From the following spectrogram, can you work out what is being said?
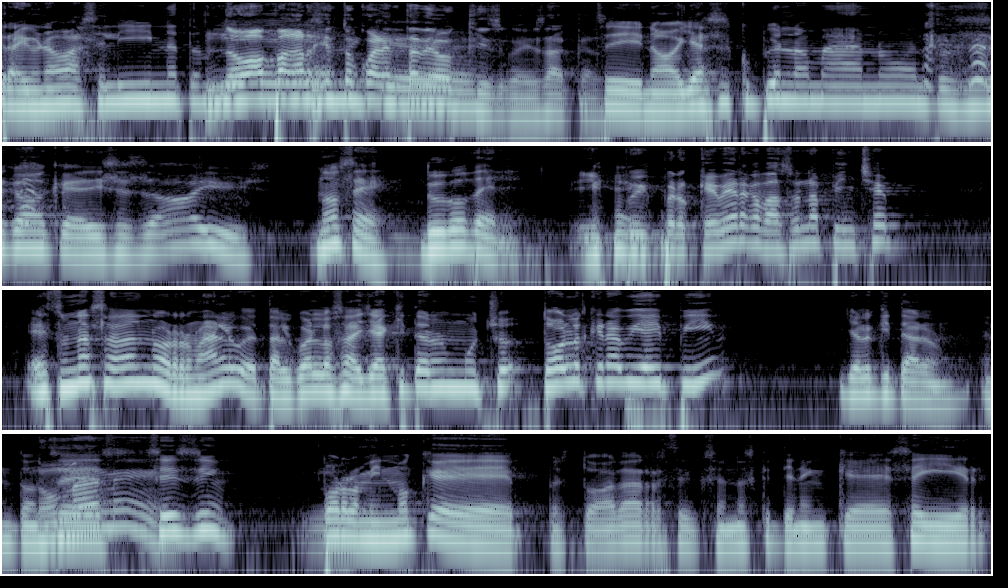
trae una vaselina también. No va a pagar 140 de que- okis, güey, sacas. Sí, no, ya se escupió en la mano, entonces como que dices, ay, no sé, dudo de él. Y- pero qué verga, vas a una pinche. Es una sala normal, güey, tal cual. O sea, ya quitaron mucho. Todo lo que era VIP, Ya lo quitaron. Entonces, mames. sí, sí. Por lo mismo que pues todas las restricciones que tienen que seguir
